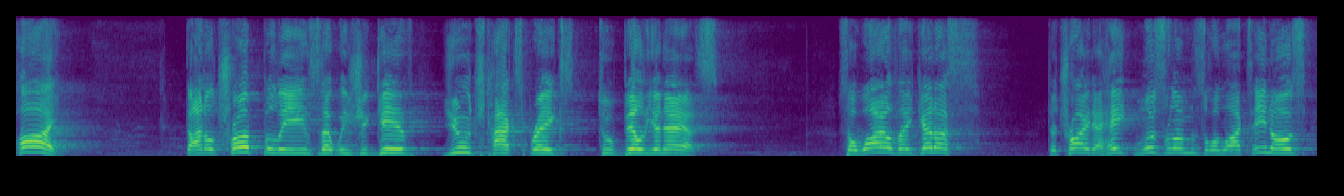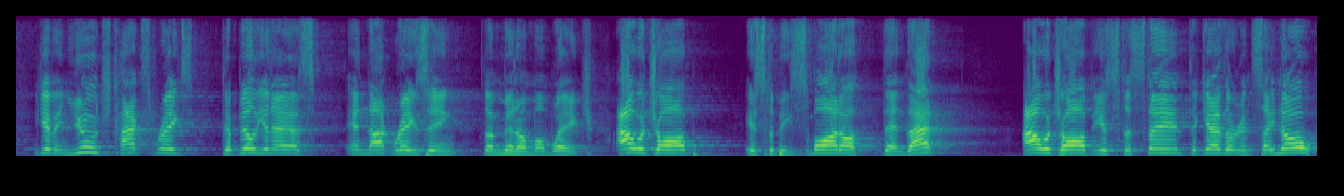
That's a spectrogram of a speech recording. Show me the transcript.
high. Donald Trump believes that we should give huge tax breaks to billionaires. So while they get us to try to hate Muslims or Latinos, giving huge tax breaks to billionaires and not raising the minimum wage. Our job is to be smarter than that. Our job is to stand together and say, no,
